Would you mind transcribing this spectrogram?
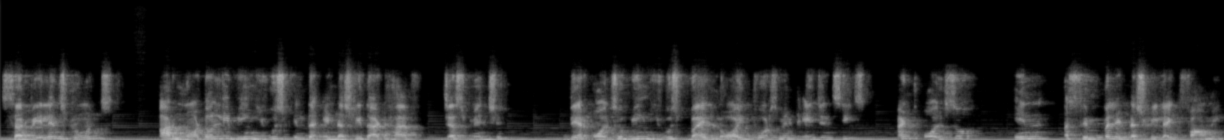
Surveillance drones are not only being used in the industry that I have just mentioned, they're also being used by law enforcement agencies and also in a simple industry like farming.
